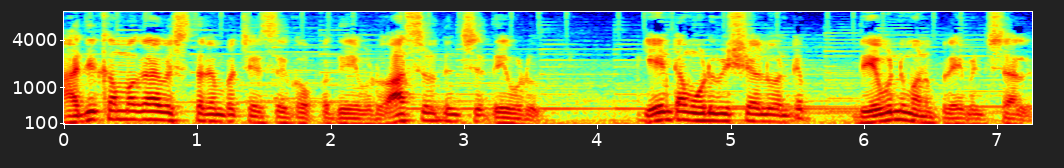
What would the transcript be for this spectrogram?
అధికముగా విస్తరింప చేసే గొప్ప దేవుడు ఆశీర్వదించే దేవుడు. ఏంటి మూడు విషయాలు అంటే దేవుణ్ణి మనం ప్రేమించాలి.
